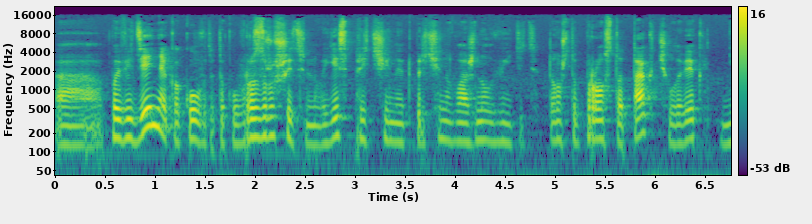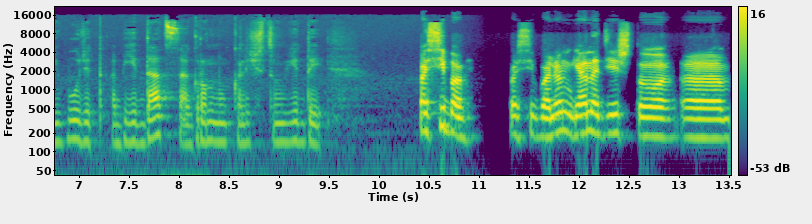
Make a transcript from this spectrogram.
поведения какого-то такого разрушительного есть причина. Эту причину важно увидеть. Потому что просто так человек не будет объедаться огромным количеством еды. Спасибо. Спасибо, Ален. Я надеюсь, что э,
